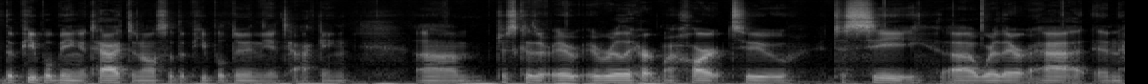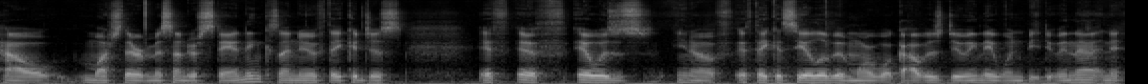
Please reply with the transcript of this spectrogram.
the people being attacked and also the people doing the attacking um, just because it, it really hurt my heart to to see uh, where they're at and how much they're misunderstanding because i knew if they could just if if it was you know if, if they could see a little bit more what God was doing, they wouldn't be doing that, and it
